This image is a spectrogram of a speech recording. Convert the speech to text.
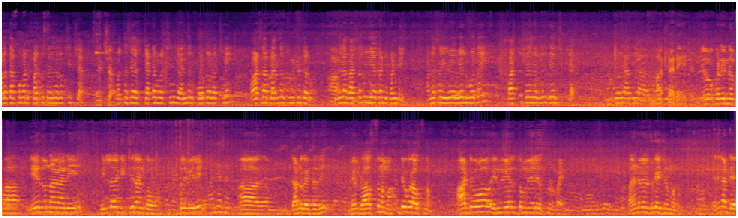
మన తప్పు కాబట్టి ఫస్ట్ తల్లిదండ్రులకు శిక్ష. శిక్ష. కొత్త చట్టం వచ్చింది అందరు ఫోటోలు వచ్చినాయి వాట్సాప్లో అందరూ చూసుంటారు. పిల్లలకు అసలు చేయకండి బండి. అనవసరం ఇరవై వేలు పోతాయి ఫస్ట్ తల్లిదండ్రులకు జైలు శిక్ష. ఇంకో అది ఏ ఒకటి ఏది ఉన్నా కానీ పిల్లలకి ఇచ్చిరనుకో వీలి దండుకు అవుతుంది మేము రాస్తున్నాం ఆర్టీఓ రాస్తున్నాం. ఆర్టీఓ ఎనిమిది వేలు తొమ్మిది వేలు ఇస్తున్నాడు పైన. పన్నెండు వేలు ఇచ్చిన మనం? ఎందుకంటే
